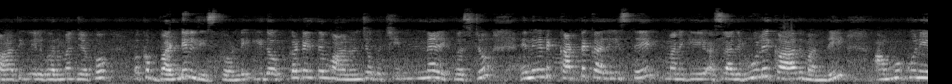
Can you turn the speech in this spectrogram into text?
పాతిక వేలు కొనమని చెప్పం ఒక బండిల్ తీసుకోండి. ఇది ఒక్కటైతే మా నుంచి ఒక చిన్న రిక్వెస్ట్. ఎందుకంటే కట్ట కదిలిస్తే మనకి అసలు అది రూలే కాదు మంది. అమ్ముకునే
